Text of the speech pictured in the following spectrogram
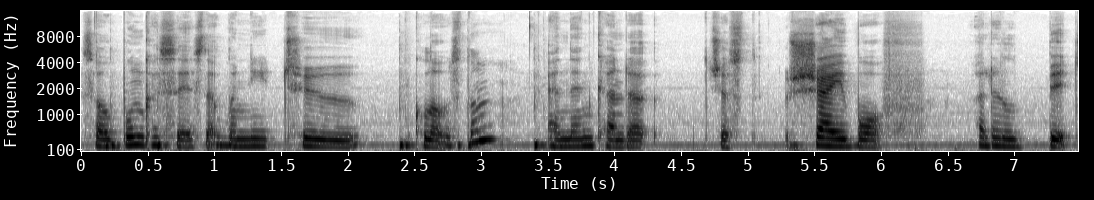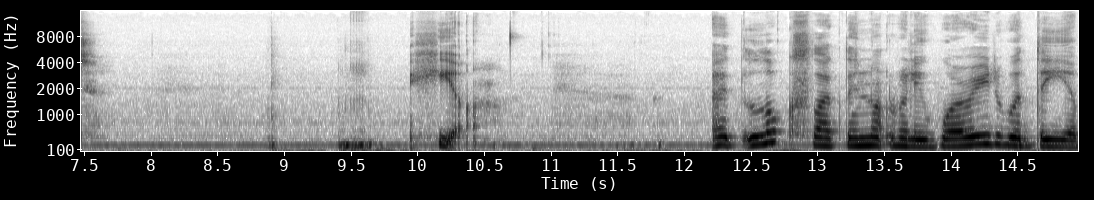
So Bunka says that we need to close them and then kind of just shave off a little bit here. It looks like they're not really worried with the uh,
